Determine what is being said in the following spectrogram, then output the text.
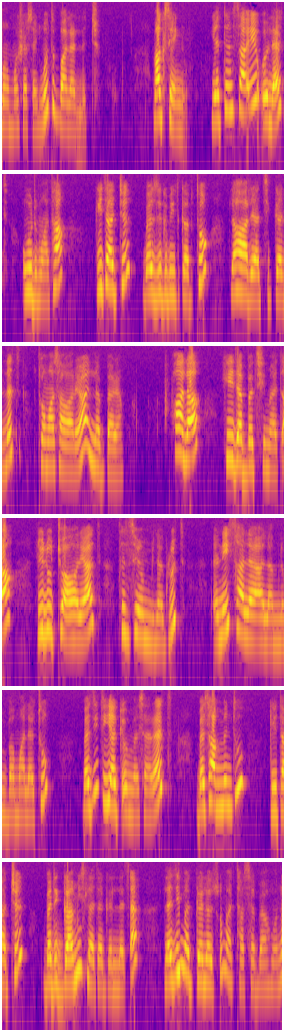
ማሟሻ ሰኞ ትባላለች። ማክሰኞ የትንሣኤው ዕለት እሁድ ማታ ጌታችን በዝግ ቤት ገብቶ ለሐዋርያት ሲገለጽ ቶማስ ሐዋርያ አልነበረም። ኋላ ሄደበት ሲመጣ ሌሎቹ ሐዋርያት ትንሣኤውን ቢነግሩት እኔ ሳላይ አላምንም በማለቱ በዚህ ጥያቄው መሰረት በሳምንቱ ጌታችን በድጋሚ ስለተገለጸ ለዚህ መገለጹ መታሰቢያ ሆና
